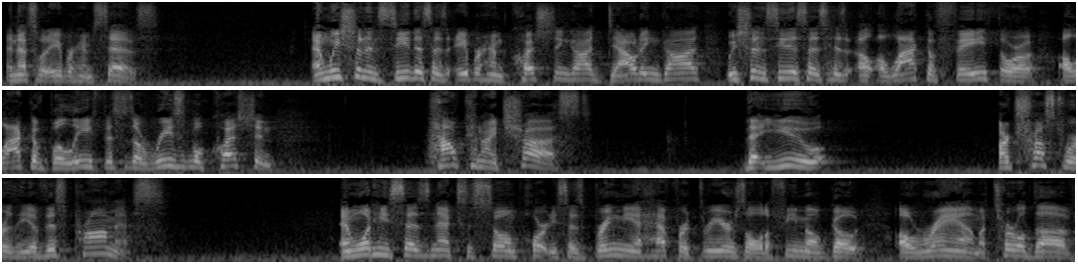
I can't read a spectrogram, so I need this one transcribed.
And that's what Abraham says. And we shouldn't see this as Abraham questioning God, doubting God. We shouldn't see this as his, a, a lack of faith or a, a lack of belief. This is a reasonable question. How can I trust that you are trustworthy of this promise? And what he says next is so important. He says, Bring me a heifer, three years old, a female goat, a ram, a turtle dove,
